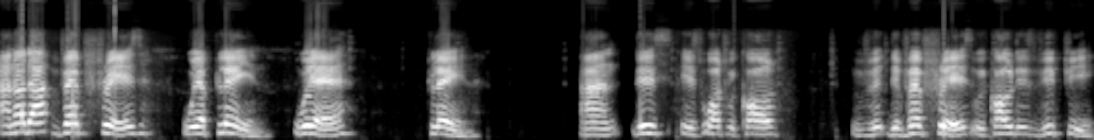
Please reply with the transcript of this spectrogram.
another verb phrase. We are playing. We're playing. And this is what we call the verb phrase. We call this VP.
